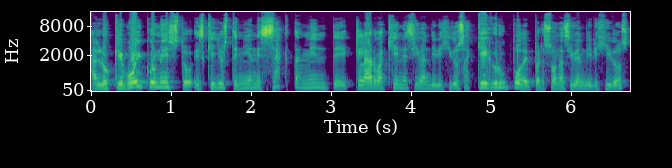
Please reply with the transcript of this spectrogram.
a lo que voy con esto es que ellos tenían exactamente claro a quiénes iban dirigidos, a qué grupo de personas iban dirigidos,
